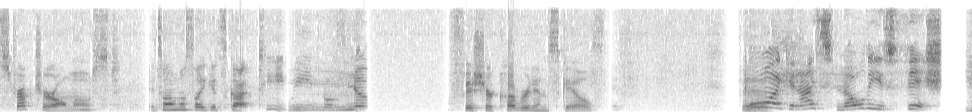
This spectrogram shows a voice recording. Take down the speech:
structure almost. It's almost like it's got teeth. No. Fish are covered in scales. Fish. Boy, can I smell these fish.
